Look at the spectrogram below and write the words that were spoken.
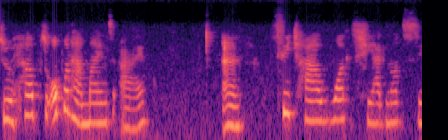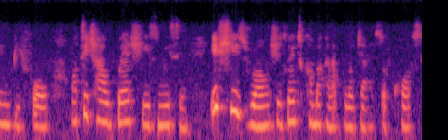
to help to open her mind's eye and teach her what she had not seen before or teach her where she is missing. If she's wrong, she's going to come back and apologize, of course.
